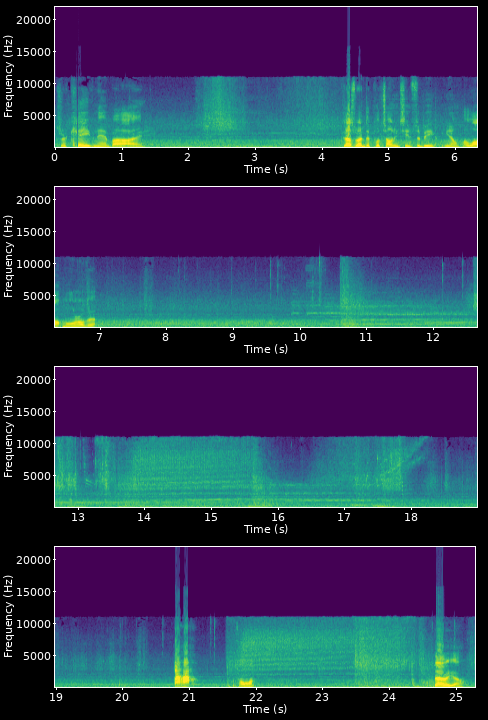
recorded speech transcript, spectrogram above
Is there a cave nearby? Because that's where the plutonium seems to be, you know, a lot more of it. Ah! That's I want. There we go.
